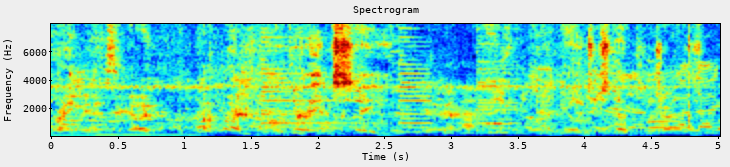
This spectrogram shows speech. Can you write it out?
20 minutes ago. I'll do it in C. And you'll just have to Oh, I like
